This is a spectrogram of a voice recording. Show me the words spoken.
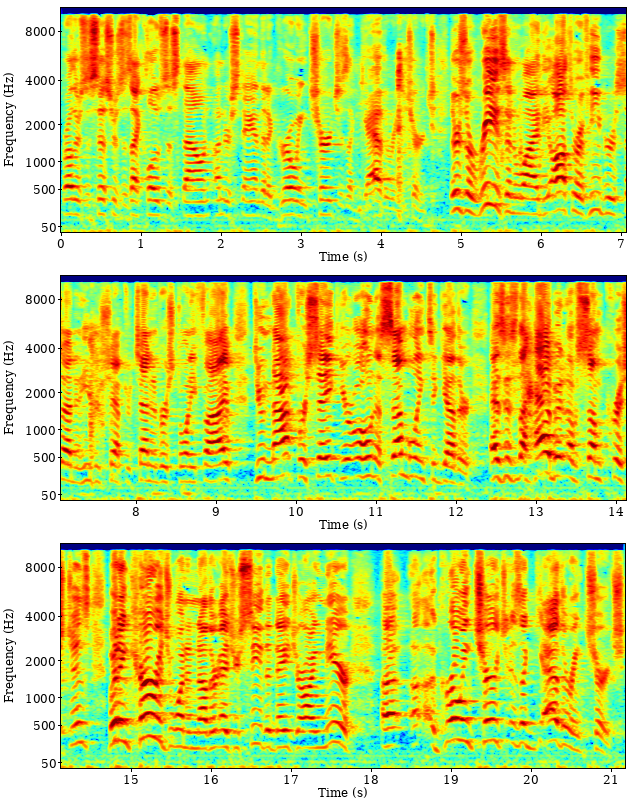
Brothers and sisters, as I close this down, understand that a growing church is a gathering church. There's a reason why the author of Hebrews said in Hebrews chapter 10 and verse 25 Do not forsake your own assembling together, as is the habit of some Christians, but encourage one another as you see the day drawing near. Uh, a growing church is a gathering church.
